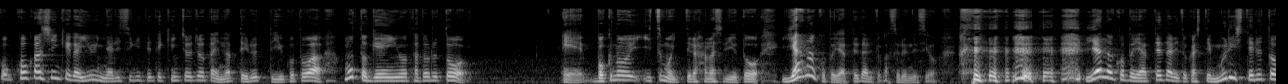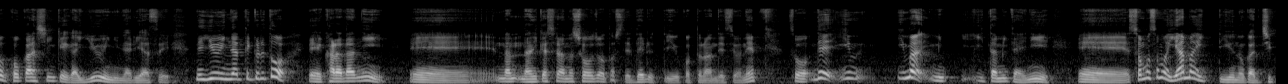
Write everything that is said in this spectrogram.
交感神経が優位になりすぎてて緊張状態になっているっていうことはもっと原因をたどるとえー、僕のいつも言ってる話で言うと嫌なことやってたりとかするんですよ。嫌なことやってたりとかして無理してると交感神経が優位になりやすい。で優位になってくると、えー、体に、えー、何かしらの症状として出るっていうことなんですよね。そう。で今言ったみたいに、えそもそも病っていうのが自己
